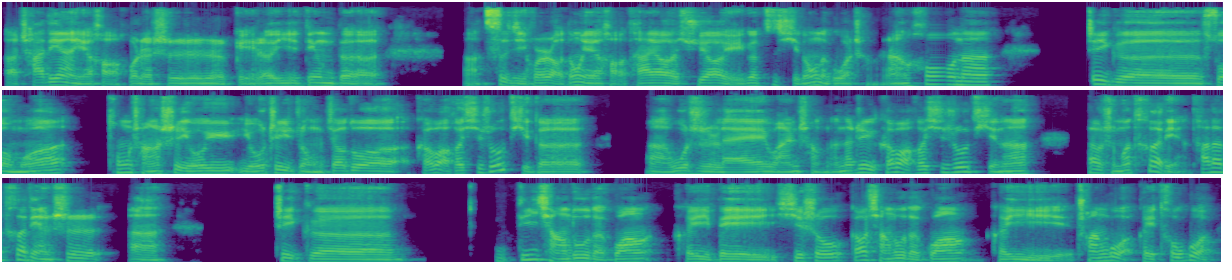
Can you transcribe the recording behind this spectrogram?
啊插电也好，或者是给了一定的。啊，刺激或者扰动也好，它要需要有一个自启动的过程。然后呢，这个锁模通常是由于由这种叫做可饱和吸收体的啊物质来完成的。那这个可饱和吸收体呢，它有什么特点？它的特点是啊，这个低强度的光可以被吸收，高强度的光可以穿过，可以透过。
